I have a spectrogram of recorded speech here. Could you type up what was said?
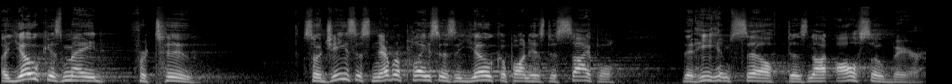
A yoke is made for two. So Jesus never places a yoke upon his disciple that he himself does not also bear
